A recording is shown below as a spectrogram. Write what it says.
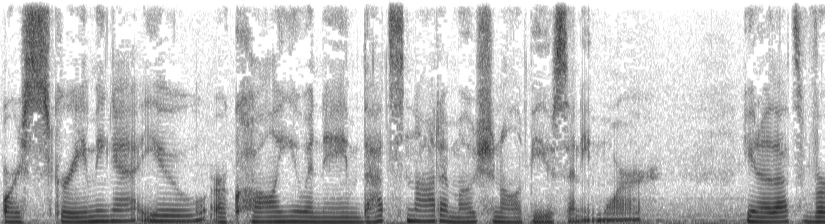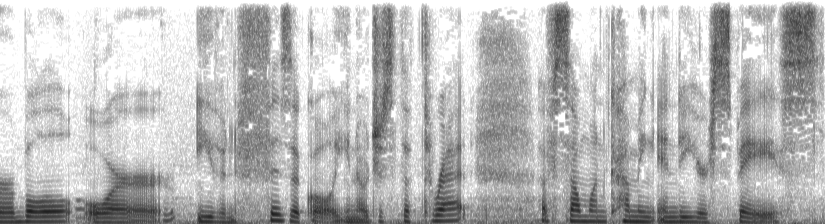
or screaming at you or calling you a name, that's not emotional abuse anymore. You know, that's verbal or even physical. You know, just the threat of someone coming into your space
